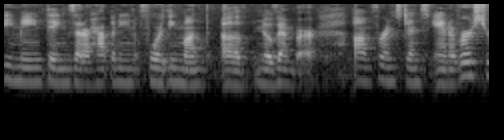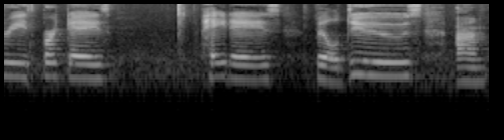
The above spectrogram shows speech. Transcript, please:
the main things that are happening for the month of November. Um, for instance, anniversaries, birthdays, paydays, bill dues, um,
